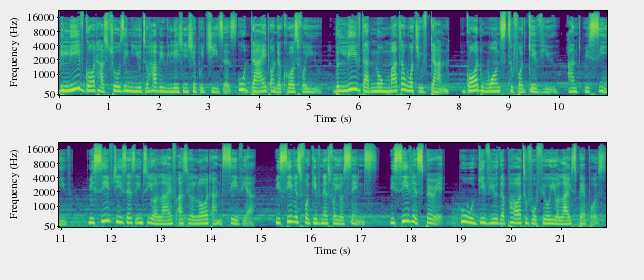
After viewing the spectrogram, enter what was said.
Believe God has chosen you to have a relationship with Jesus, who died on the cross for you. Believe that no matter what you've done, God wants to forgive you and receive. Receive Jesus into your life as your Lord and Savior. Receive His forgiveness for your sins. Receive His Spirit, who will give you the power to fulfill your life's purpose.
